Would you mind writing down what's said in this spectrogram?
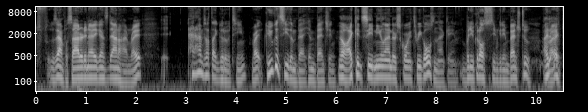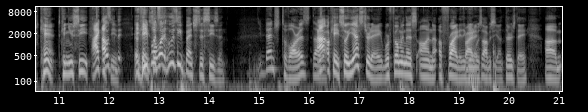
for example, Saturday night against Anaheim, right? Anaheim's not that good of a team, right? You could see them ben- him benching, no, I could see Nylander scoring three goals in that game. but you could also see him getting benched too. I, right? I can't. Can you see? I can see it. If he so what, the- who's he benched this season? You benched Tavares. Ah, okay, so yesterday we're filming this on a Friday. The Friday. game was obviously on Thursday. Um,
